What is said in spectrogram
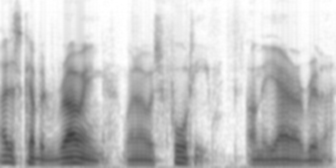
I discovered rowing when I was 40 on the Yarra River,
